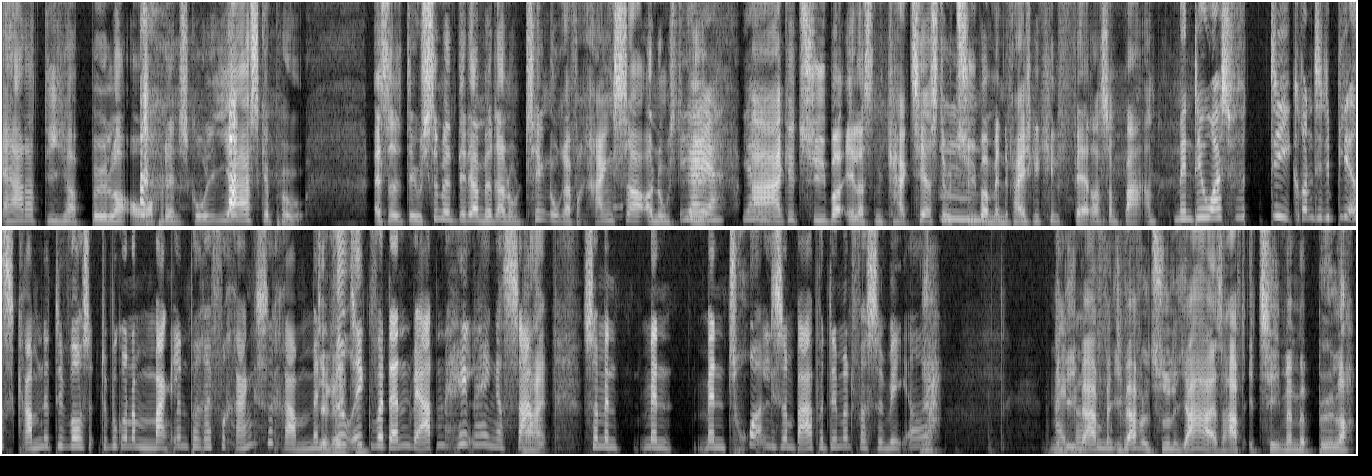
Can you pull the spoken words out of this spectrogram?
er der de her bøller over på den skole, jeg skal på? Altså, det er jo simpelthen det der med, at der er nogle ting, nogle referencer og nogle Ja, ja, ja, ja. arketyper, eller sådan karakterstereotyper, mm. men det faktisk ikke helt fatter som barn. Men det er jo også fordi, grunden til, at det bliver skræmmende, det er, vores, det er på grund af manglen på referenceramme. Man ved rigtigt. ikke, hvordan verden helt hænger sammen. Nej. Så man, man, man tror ligesom bare på det, man får serveret. Ja. Men Ej, det er i hvert, fald, i hvert fald tydeligt, jeg har altså haft et tema med bøller.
